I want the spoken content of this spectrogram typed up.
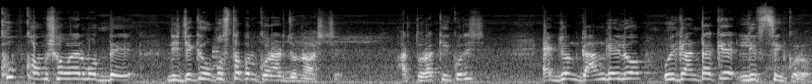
খুব কম সময়ের মধ্যে নিজেকে উপস্থাপন করার জন্য আসছে। আর তোরা কি করিস? একজন গান গাইলো, ওই গানটাকে লিপসিং করো।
